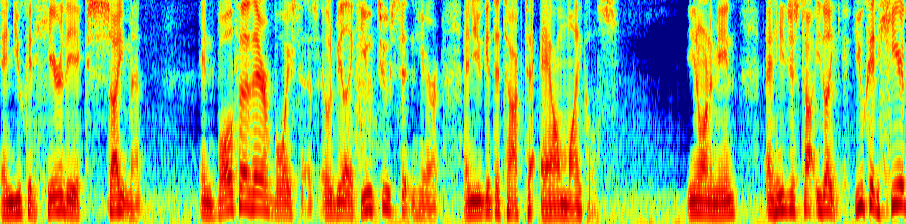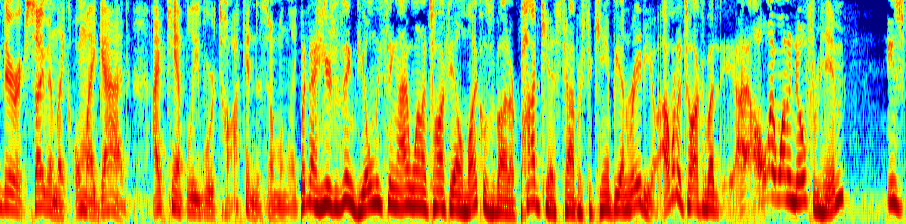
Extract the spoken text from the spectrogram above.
and you could hear the excitement in both of their voices. It would be like you two sitting here, and you get to talk to Al Michaels. You know what I mean? And he just talked like you could hear their excitement, like, "Oh my god, I can't believe we're talking to someone like." But now here's the thing: the only thing I want to talk to Al Michaels about are podcast topics that can't be on radio. I want to talk about I, all I want to know from him is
